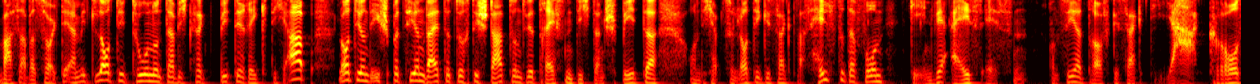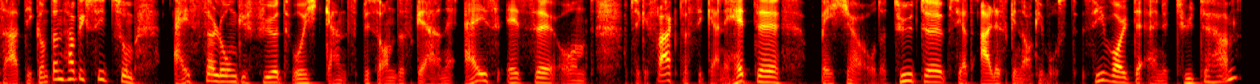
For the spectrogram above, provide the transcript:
Was aber sollte er mit Lotti tun? Und da habe ich gesagt, bitte reg dich ab. Lotti und ich spazieren weiter durch die Stadt und wir treffen dich dann später. Und ich habe zu Lotti gesagt, was hältst du davon? Gehen wir Eis essen. Und sie hat darauf gesagt, ja, großartig. Und dann habe ich sie zum Eissalon geführt, wo ich ganz besonders gerne Eis esse und habe sie gefragt, was sie gerne hätte. Becher oder Tüte, sie hat alles genau gewusst. Sie wollte eine Tüte haben,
